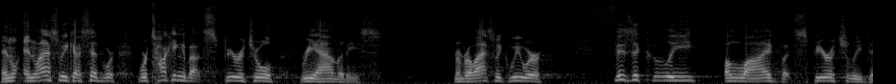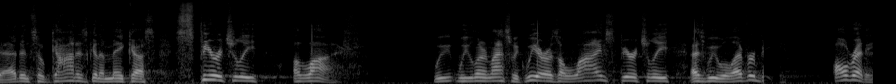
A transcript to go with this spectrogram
And, and last week I said we're, we're talking about spiritual realities. Remember, last week we were physically alive but spiritually dead, and so God is going to make us spiritually alive. We, we learned last week, we are as alive spiritually as we will ever be. Already.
